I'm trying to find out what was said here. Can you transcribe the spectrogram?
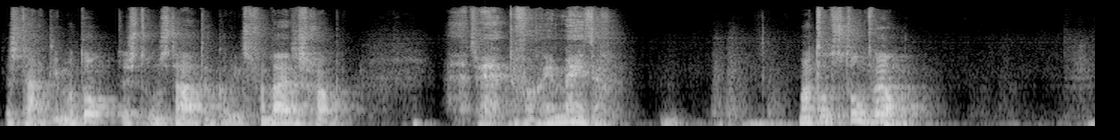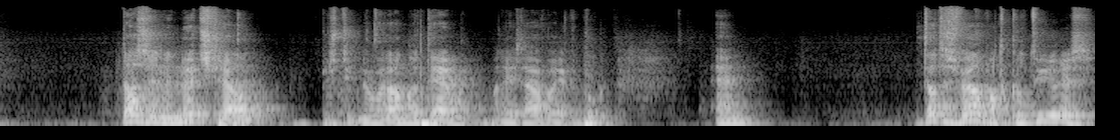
Er staat iemand op, dus er ontstaat ook al iets van leiderschap. En het werkte voor geen meter. Maar het ontstond wel. Dat is in een nutshell, dus natuurlijk nog wat andere termen, maar lees daarvoor even het boek. En dat is wel wat cultuur is.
